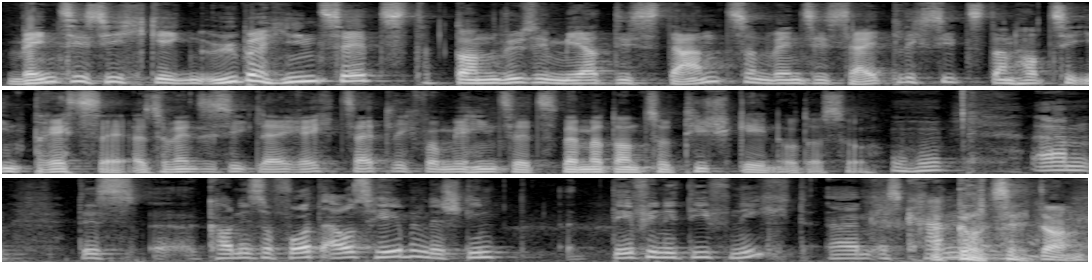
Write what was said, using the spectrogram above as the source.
Wenn sie sich gegenüber hinsetzt, dann will sie mehr Distanz und wenn sie seitlich sitzt, dann hat sie Interesse. Also wenn sie sich gleich recht seitlich vor mir hinsetzt, wenn wir dann zu Tisch gehen oder so. Mhm. Ähm, das äh, kann ich sofort aushebeln, das stimmt definitiv nicht. Ähm, es kann, Gott sei Dank.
